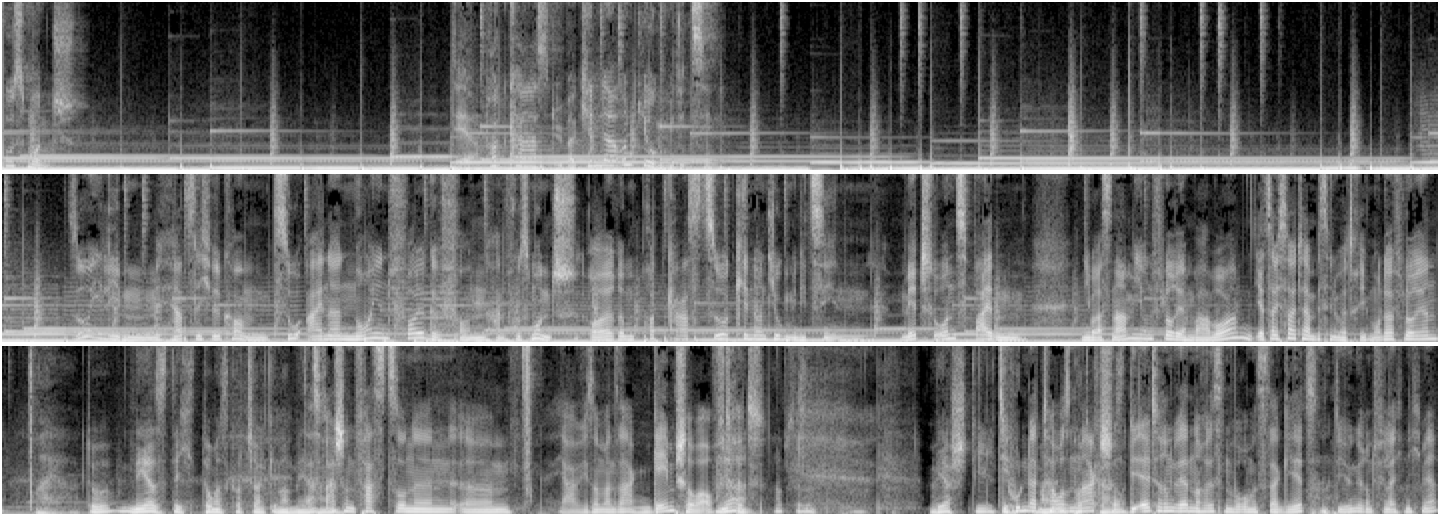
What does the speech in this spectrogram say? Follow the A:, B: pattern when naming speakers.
A: Fuß, Mund. Der Podcast über Kinder- und Jugendmedizin. So, ihr Lieben, herzlich willkommen zu einer neuen Folge von Hand, Fuß, Mund, eurem Podcast zur Kinder- und Jugendmedizin. Mit uns beiden, Nibras Nami und Florian Barbour. Jetzt habe ich es heute ein bisschen übertrieben, oder Florian?
B: Ah du näherst dich Thomas Gottschalk immer mehr.
A: Das
B: an.
A: war schon fast so ein, ähm, ja, wie soll man sagen, Game-Show-Auftritt.
B: Ja, absolut. Wer stiehlt
A: Die 100.000
B: meinen
A: Mark? Show. Die Älteren werden noch wissen, worum es da geht. Die Jüngeren vielleicht nicht mehr.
